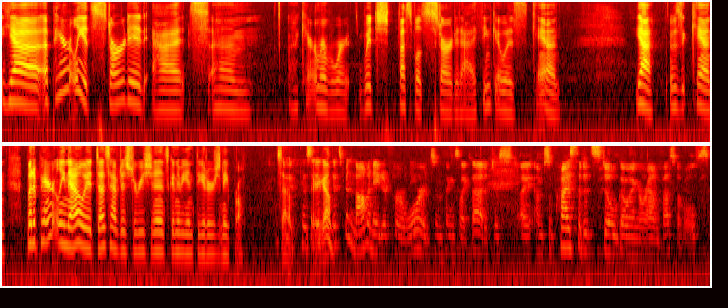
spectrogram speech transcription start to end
Yeah, apparently it started at um I can't remember where it, which festival it started at. I think it was Cannes. Yeah, it was at Cannes. But apparently now it does have distribution and it's going to be in theaters in April. So, Because there you go. it's been nominated for awards and things like that. It just I, I'm surprised that it's still going around festivals.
